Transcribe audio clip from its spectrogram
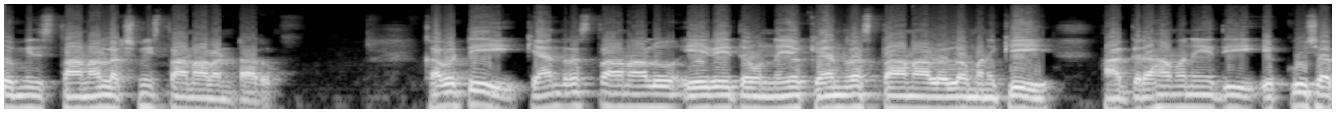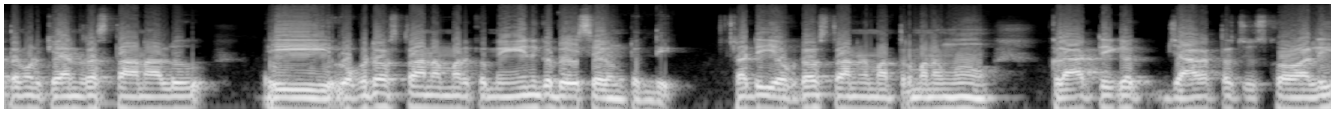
తొమ్మిది స్థానాలు లక్ష్మీ స్థానాలు అంటారు. కాబట్టి కేంద్ర స్థానాలు ఏవైతే ఉన్నాయో కేంద్ర స్థానాలలో మనకి ఆ గ్రహం అనేది ఎక్కువ శాతం కూడా కేంద్ర స్థానాలు ఈ ఒకటో స్థానం మనకు మెయిన్గా బేస్ అయి ఉంటుంది. కాబట్టి ఈ ఒకటో స్థానం మాత్రం మనము క్లారిటీగా జాగ్రత్త చూసుకోవాలి.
